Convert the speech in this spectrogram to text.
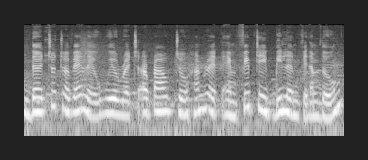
The total value will reach about 250 billion Vietnam dong.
